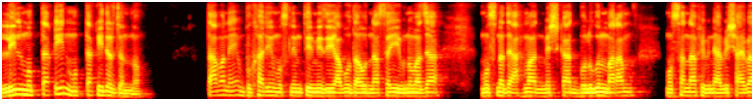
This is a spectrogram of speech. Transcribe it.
লিল মুত্তাকিন মুত্তাকিদের জন্য। তার মানে বুখারি, মুসলিম, তিরমিজি, আবু দাউদ, নাসাই, ইবনু মাজাহ মুসনাদে আহমদ, মিশকাত, বুলুগুল মারাম, মুসান্নাফ ইবনে আবি সাহেবা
